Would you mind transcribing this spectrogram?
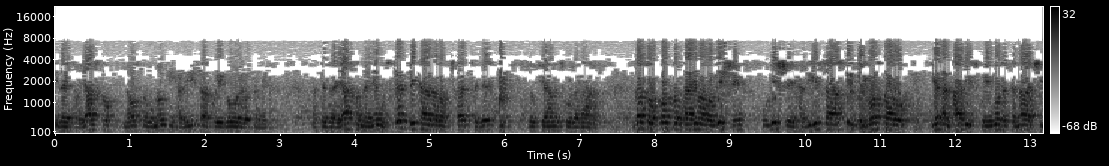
i da je to jasno na osnovu mnogih hadisa koji govore o tome. Dakle, da je jasno da je njemu sve prikazano šta će se desiti do kijametskog dana. Zato potvrda imamo više, u više hadisa, i ostalo jedan hadis koji možete naći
